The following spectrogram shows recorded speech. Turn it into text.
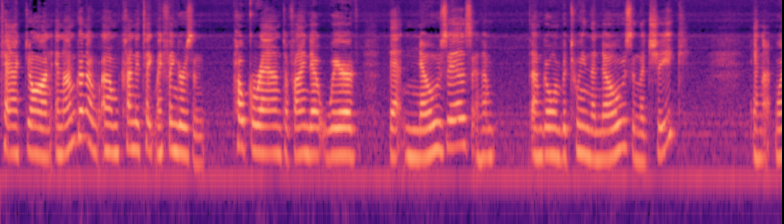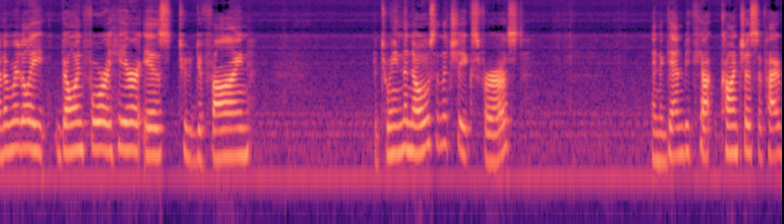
tacked on and I'm going to um, kind of take my fingers and poke around to find out where that nose is and I'm I'm going between the nose and the cheek and what I'm really going for here is to define between the nose and the cheeks first. And again, be conscious of how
